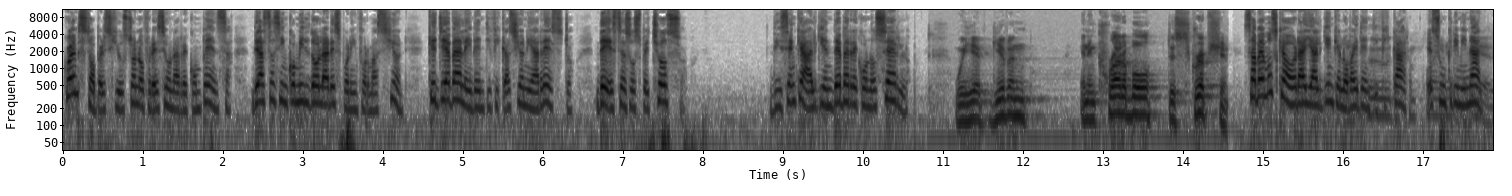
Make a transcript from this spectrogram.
Crime Stoppers Houston ofrece una recompensa de hasta 5 mil dólares por información que lleve a la identificación y arresto de este sospechoso. Dicen que alguien debe reconocerlo. We have given an incredible description. Sabemos que ahora hay alguien que lo va a identificar. Es un criminal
